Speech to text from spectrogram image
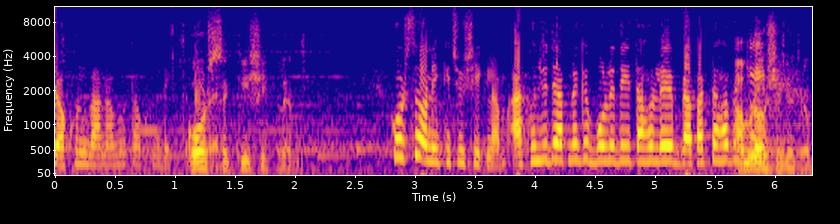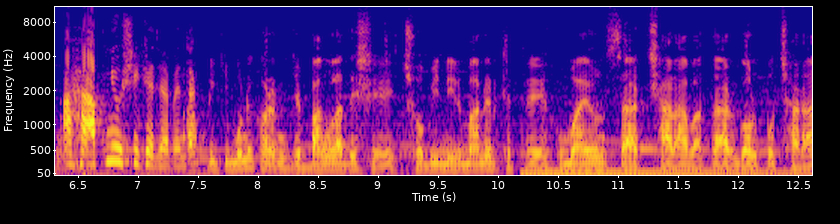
যখন বানাবো তখন দেখতে কোর্সে কি শিখলেন? কোর্সে অনেক কিছু শিখলাম। এখন যদি আপনাকে বলে দেই তাহলে ব্যাপারটা হবে কি? আমরাও শিখে যাব। হ্যাঁ আপনিও শিখে যাবেন। আপনি কি মনে করেন যে বাংলাদেশে ছবি নির্মাণের ক্ষেত্রে হুমায়ুন স্যার ছাড়া বা তার গল্প ছাড়া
